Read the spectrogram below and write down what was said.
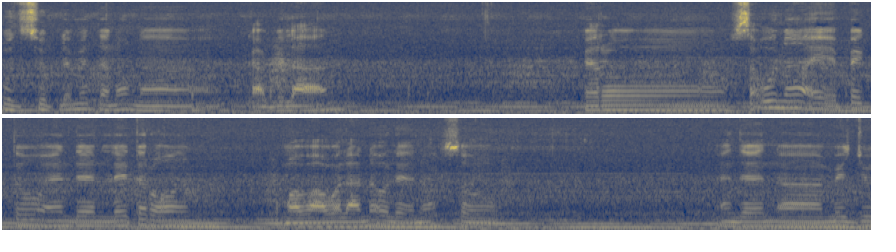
food supplement ano na kabilaan. Pero sa una ay epekto and then later on mawawala na uli no. So and then ah, medyo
